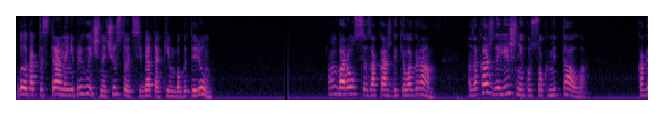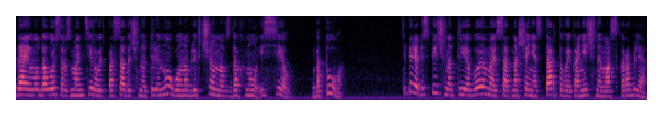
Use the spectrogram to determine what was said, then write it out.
Было как-то странно и непривычно чувствовать себя таким богатырем. Он боролся за каждый килограмм, за каждый лишний кусок металла. Когда ему удалось размонтировать посадочную треногу, он облегченно вздохнул и сел. Готово. Теперь обеспечено требуемое соотношение стартовой и конечной масс корабля.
